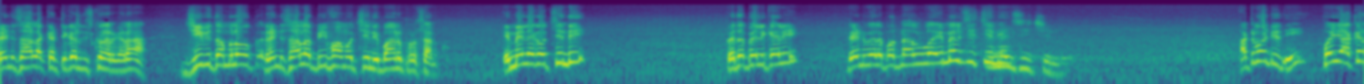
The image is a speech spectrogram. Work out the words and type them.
రెండు సార్లు అక్కడ టికెట్ తీసుకున్నారు కదా. జీవితంలో రెండు సార్లు బీఫామ్ వచ్చింది భాను ప్రసాద్కు ఎమ్మెల్యేగా వచ్చింది. పెద్దపల్లికెళ్ళి రెండు వేల పద్నాలుగులో ఎమ్మెల్సీ ఇచ్చింది. ఇచ్చింది. అటువంటిది పోయి అక్కడ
